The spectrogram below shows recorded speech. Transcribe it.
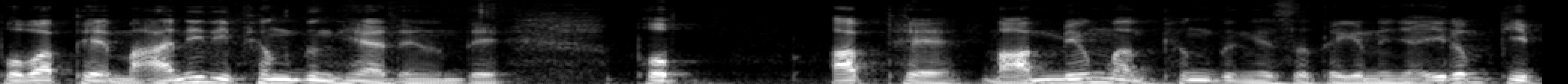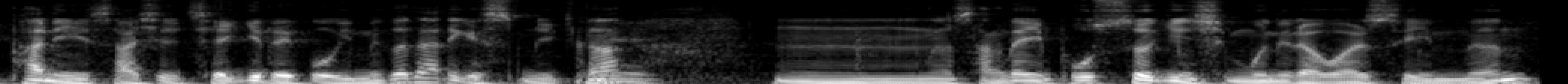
법 앞에 만인이 평등해야 되는데 법 앞에 만 명만 평등해서 되겠느냐 이런 비판이 사실 제기되고 있는 것 아니겠습니까? 네. 음, 상당히 보수적인 신문이라고 할 수 있는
